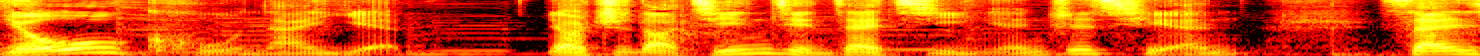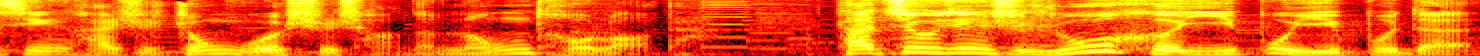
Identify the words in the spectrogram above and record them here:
有苦难言。要知道，仅仅在几年之前，三星还是中国市场的龙头老大。它究竟是如何一步一步的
